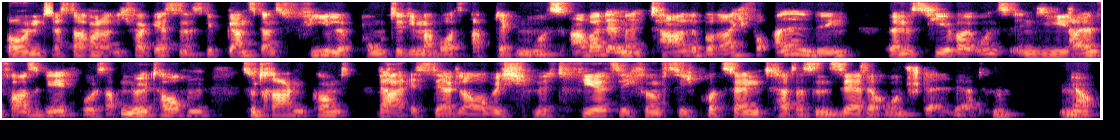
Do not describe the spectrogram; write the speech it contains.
Und das darf man halt nicht vergessen. Es gibt ganz, ganz viele Punkte, die man bei uns abdecken muss. Aber der mentale Bereich vor allen Dingen wenn es hier bei uns in die Hallenphase geht, wo das Apnoe-Tauchen zu tragen kommt, da ist der, glaube ich, mit 40, 50 Prozent hat das einen sehr, sehr hohen Stellenwert. Ne? Ja.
